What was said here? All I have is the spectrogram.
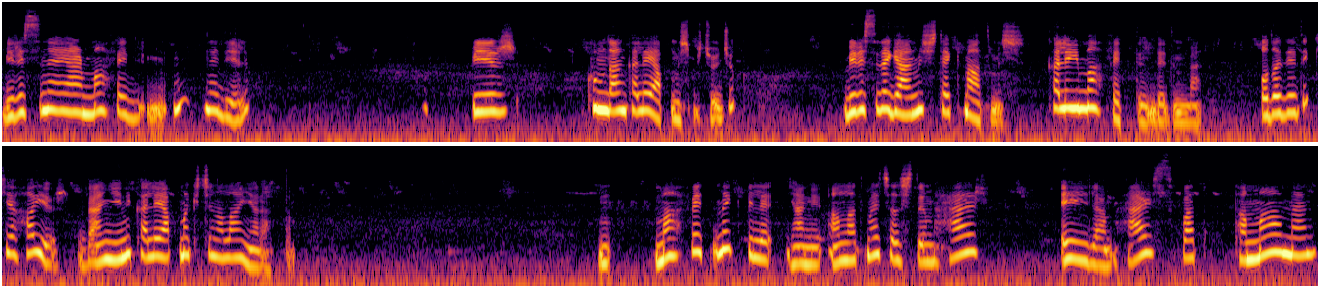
Birisini eğer mahved... Ne diyelim? Bir kumdan kale yapmış bir çocuk. Birisi de gelmiş tekme atmış. Kaleyi mahvettin dedim ben. O da dedi ki hayır ben yeni kale yapmak için alan yarattım. mahvetmek bile yani anlatmaya çalıştığım her eylem, her sıfat tamamen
